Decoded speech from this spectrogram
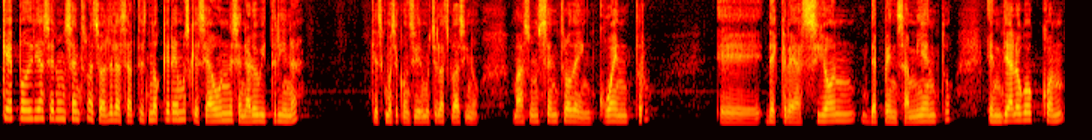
qué podría ser un Centro Nacional de las Artes. No queremos que sea un escenario vitrina, que es como se consiguen muchas las cosas, sino más un centro de encuentro, eh, de creación, de pensamiento, en diálogo con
